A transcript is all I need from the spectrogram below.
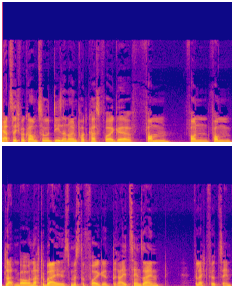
Herzlich willkommen zu dieser neuen Podcast-Folge vom, von, vom Plattenbau nach Dubai. Es müsste Folge 13 sein, vielleicht 14.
